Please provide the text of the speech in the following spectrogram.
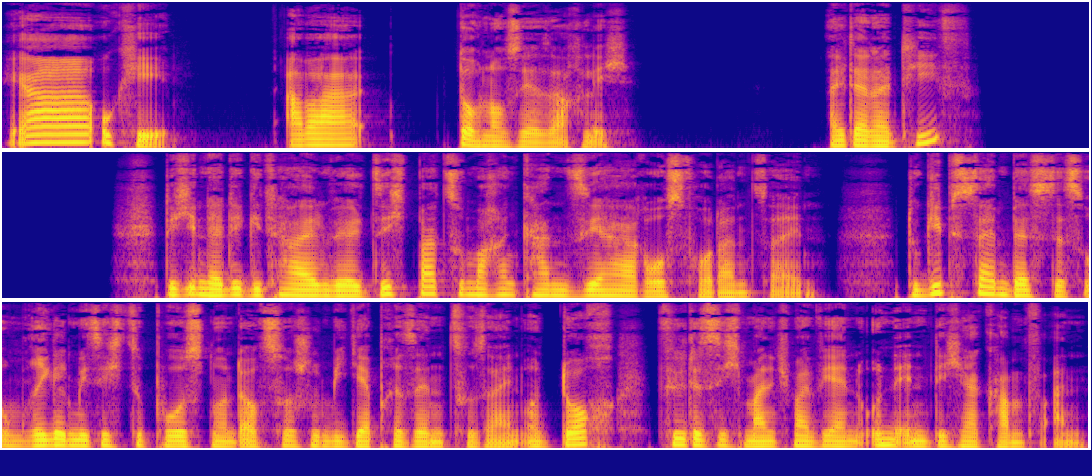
Ja, okay. Aber doch noch sehr sachlich. Alternativ? Dich in der digitalen Welt sichtbar zu machen, kann sehr herausfordernd sein. Du gibst dein Bestes, um regelmäßig zu posten und auf Social Media präsent zu sein, und doch fühlt es sich manchmal wie ein unendlicher Kampf an.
